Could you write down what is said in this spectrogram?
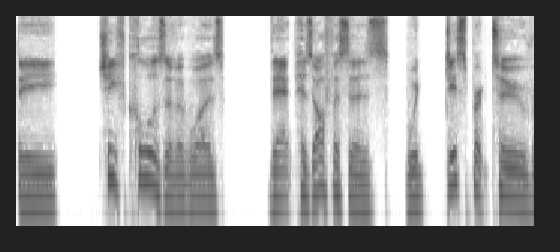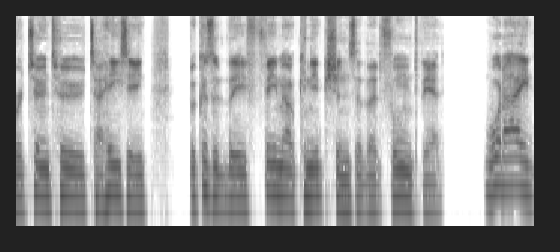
the chief cause of it was that his officers were desperate to return to Tahiti because of the female connections that they'd formed there. What I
